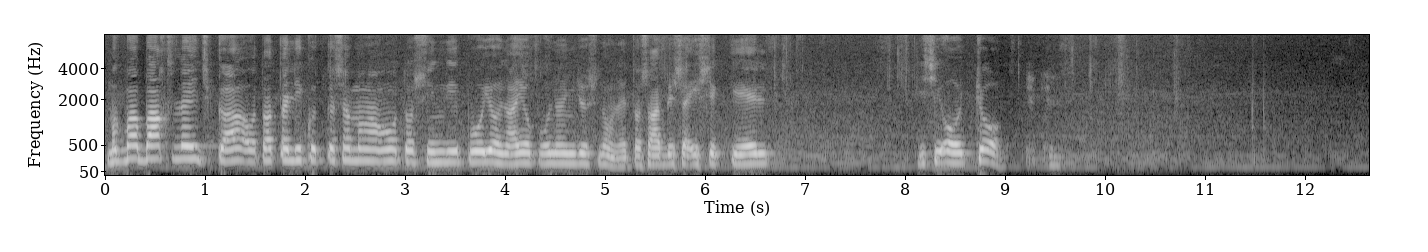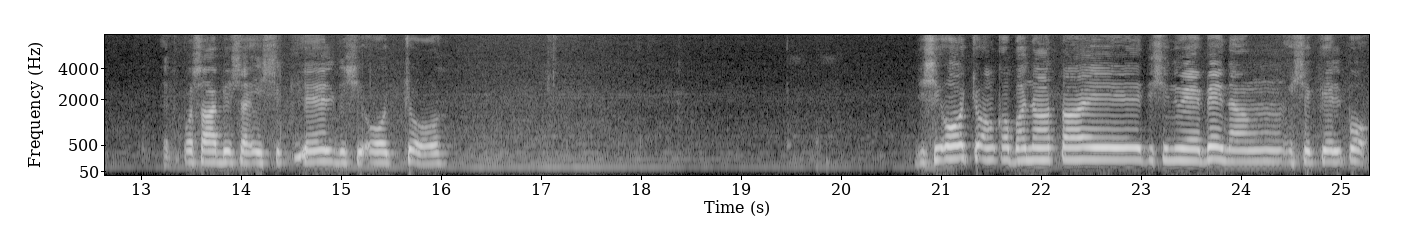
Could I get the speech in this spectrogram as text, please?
magbabackslide ka o tatalikod ka sa mga utos, hindi po yon Ayaw po ng Diyos noon. Ito sabi sa Ezekiel 18. Ito po sabi sa Ezekiel 18. 18 ang kabanata ay 19 ng Ezekiel po.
